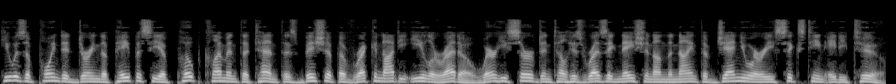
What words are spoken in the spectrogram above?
he was appointed during the papacy of Pope Clement X as Bishop of Recanati e Loreto where he served until his resignation on 9 January 1682.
